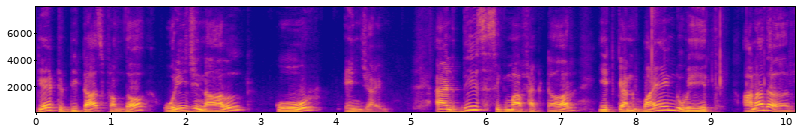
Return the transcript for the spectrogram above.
get detached from the original core enzyme. And this sigma factor it can bind with another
